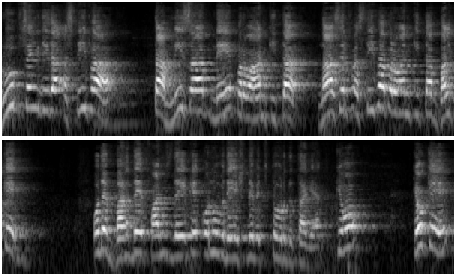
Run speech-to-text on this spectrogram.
ਰੂਪ ਸਿੰਘ ਜੀ ਦਾ ਅਸਤੀਫਾ ਧਾਮੀ ਸਾਹਿਬ ਨੇ ਪ੍ਰਵਾਨ ਕੀਤਾ। ਨਾ ਸਿਰਫ ਅਸਤੀਫਾ ਪ੍ਰਵਾਨ ਕੀਤਾ, ਬਲਕਿ ਉਹਦੇ ਬਣਦੇ ਫੰਡਸ ਦੇ ਕੇ ਉਹਨੂੰ ਵਿਦੇਸ਼ ਦੇ ਵਿੱਚ ਤੋਰ ਦਿੱਤਾ ਗਿਆ। ਕਿਉਂ? ਕਿਉਂਕਿ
